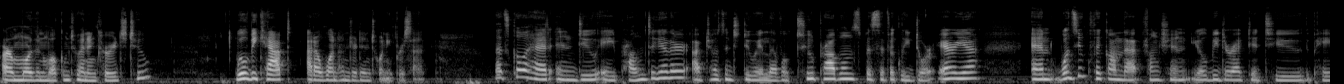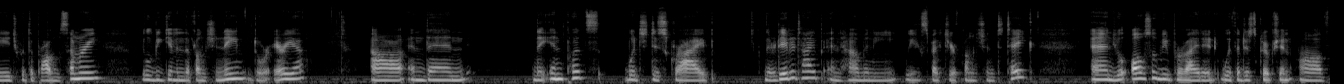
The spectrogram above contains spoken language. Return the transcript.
are more than welcome to and encouraged to, will be capped at a 120%. Let's go ahead and do a problem together. I've chosen to do a level 2 problem, specifically door area. And once you click on that function, you'll be directed to the page with the problem summary. You'll be given the function name, door area, uh, and then the inputs, which describe their data type and how many we expect your function to take. And you'll also be provided with a description of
